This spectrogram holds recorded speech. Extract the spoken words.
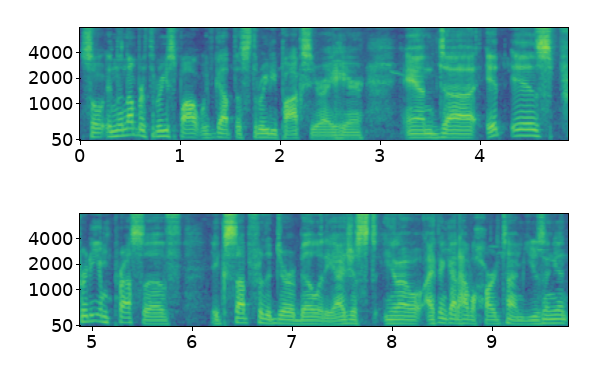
So in the number three spot, we've got this 3D epoxy right here, and uh, it is pretty impressive, except for the durability. I just, you know, I think I'd have a hard time using it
